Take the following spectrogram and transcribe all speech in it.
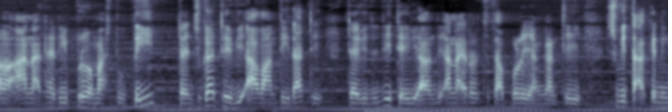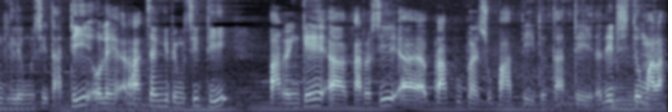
uh, anak dari Bromastuti dan juga Dewi Awanti tadi. Dewi itu Dewi Awanti anak Raja Capolo yang akan diswitakan ing Giling tadi oleh Raja Giling di paringke uh, karo si uh, Prabu Basupati itu tadi. Jadi di situ hmm. malah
